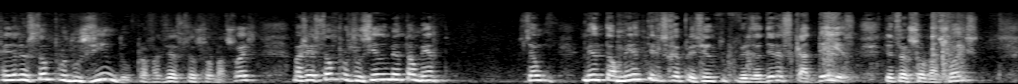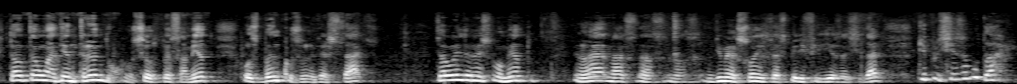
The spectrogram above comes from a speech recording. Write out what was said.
ainda não estão produzindo para fazer as transformações, mas já estão produzindo mentalmente. Então, mentalmente, eles representam verdadeiras cadeias de transformações. Então, estão adentrando com seus pensamentos os bancos universitários. Estão ainda nesse momento não é, nas, nas, nas dimensões das periferias da cidade, que precisa mudar.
